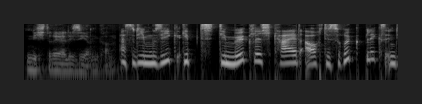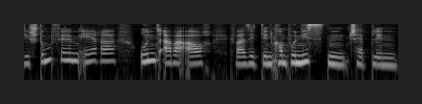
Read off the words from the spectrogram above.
nicht realisieren kann. Also die Musik gibt die Möglichkeit auch des Rückblicks in die Stummfilmära und aber auch quasi den Komponisten Chaplin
